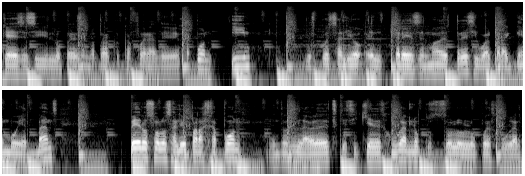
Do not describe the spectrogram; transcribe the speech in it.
que ese sí lo puedes encontrar creo que afuera de Japón. Y después salió el 3, el Model 3, igual para Game Boy Advance, pero solo salió para Japón. Entonces la verdad es que si quieres jugarlo, pues solo lo puedes jugar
